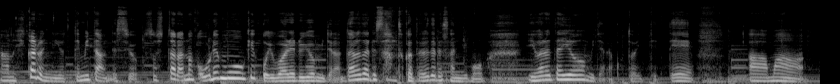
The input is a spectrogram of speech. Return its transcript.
あのヒカルに言ってみたんですよ。そしたらなんか俺も結構言われるよみたいな。誰々さんとか誰々さんにも言われたよみたいなことを言っててああまあ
